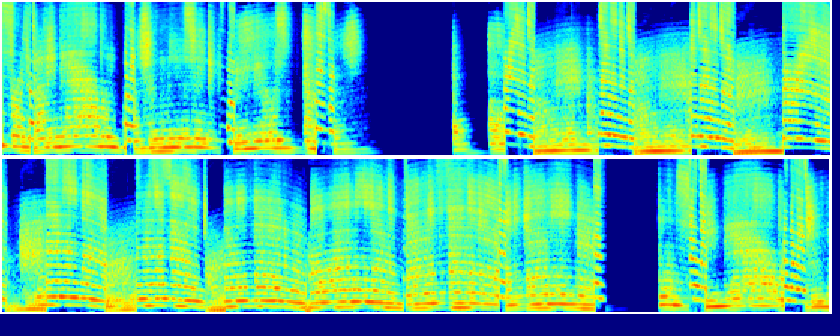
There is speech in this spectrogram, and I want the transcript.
time for right now watch music videos. Now,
